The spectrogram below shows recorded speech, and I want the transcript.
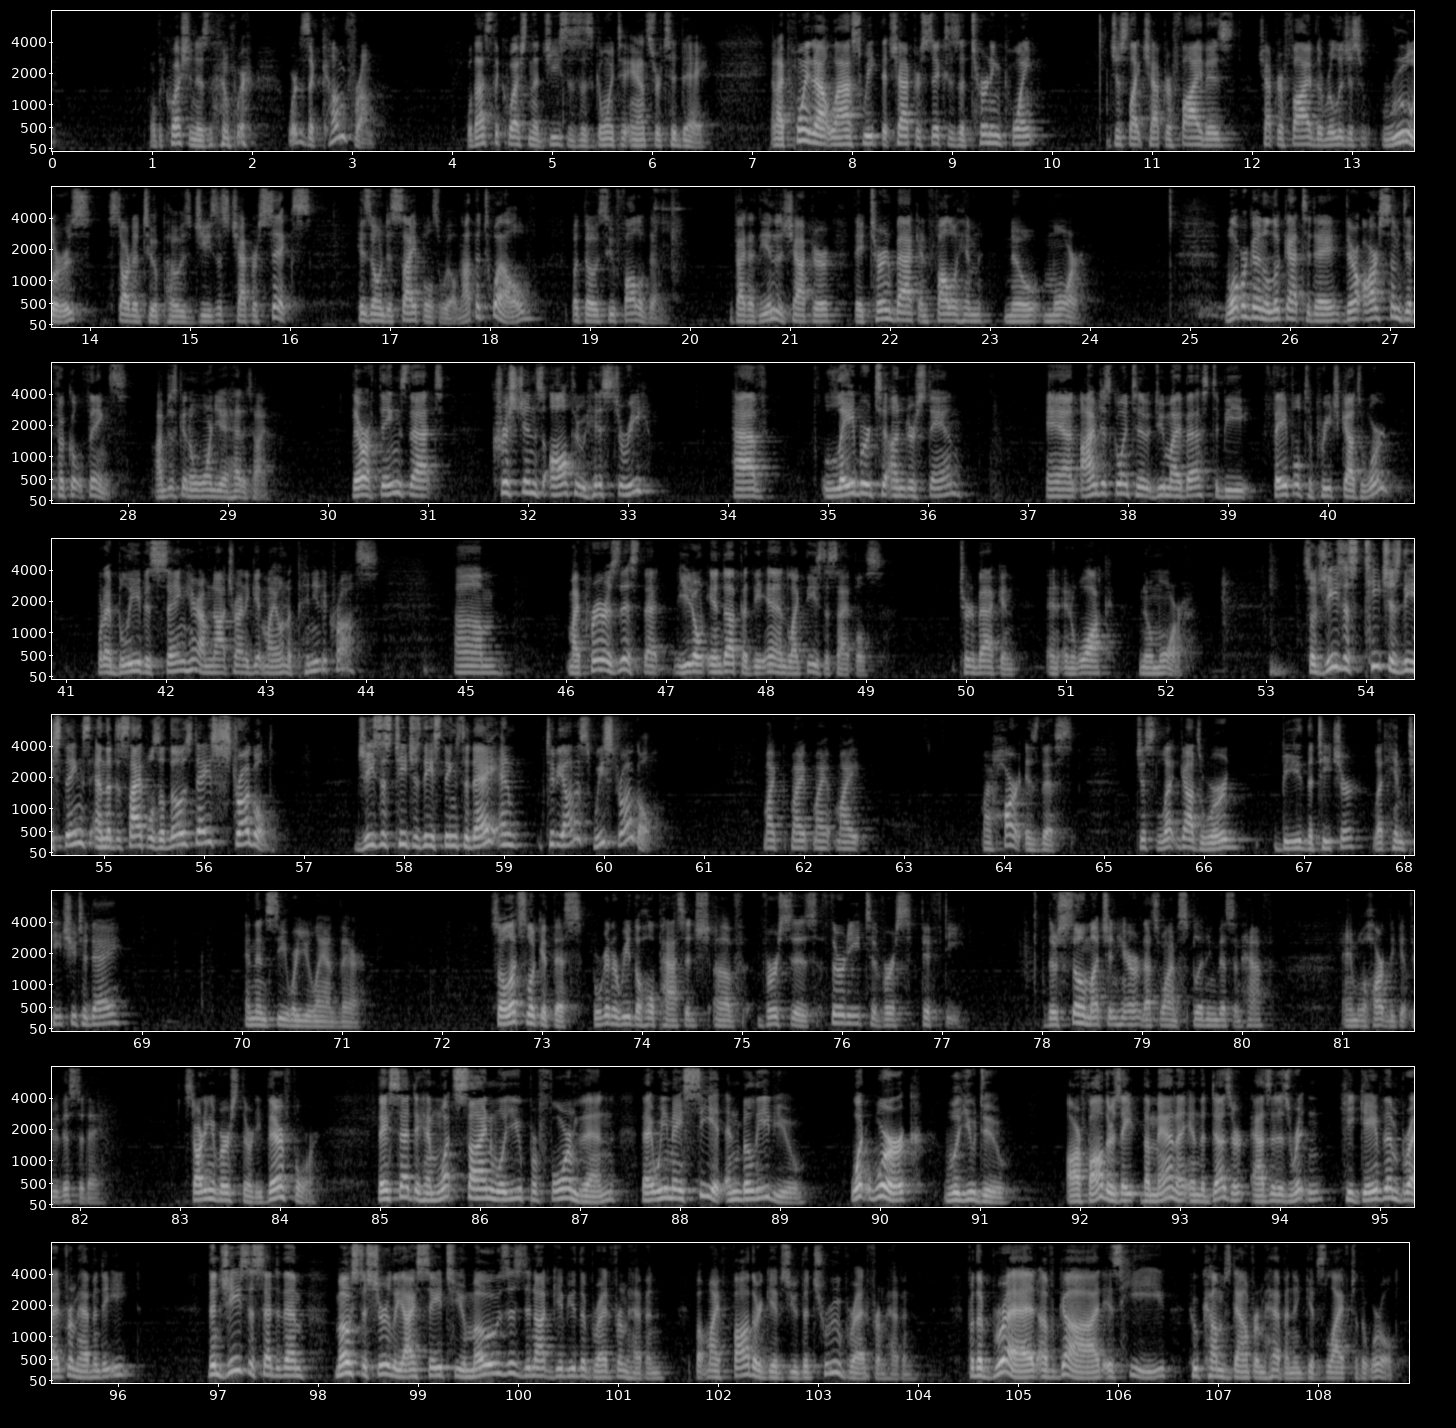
Well, the question is where, where does it come from? Well, that's the question that Jesus is going to answer today. And I pointed out last week that chapter 6 is a turning point, just like chapter 5 is. Chapter 5, the religious rulers started to oppose Jesus. Chapter 6, his own disciples will. Not the 12, but those who followed them. In fact, at the end of the chapter, they turn back and follow him no more. What we're going to look at today, there are some difficult things. I'm just going to warn you ahead of time. There are things that Christians all through history have labored to understand. And I'm just going to do my best to be faithful to preach God's word. What I believe is saying here, I'm not trying to get my own opinion across. Um, my prayer is this that you don't end up at the end like these disciples turn back and, and, and walk no more. So Jesus teaches these things, and the disciples of those days struggled. Jesus teaches these things today, and to be honest, we struggle. My, my, my, my, my heart is this just let God's word be the teacher, let Him teach you today, and then see where you land there. So let's look at this. We're going to read the whole passage of verses 30 to verse 50. There's so much in here, that's why I'm splitting this in half, and we'll hardly get through this today. Starting in verse 30. Therefore, they said to him, What sign will you perform then, that we may see it and believe you? What work will you do? Our fathers ate the manna in the desert, as it is written, He gave them bread from heaven to eat. Then Jesus said to them, Most assuredly I say to you, Moses did not give you the bread from heaven, but my Father gives you the true bread from heaven. For the bread of God is he who comes down from heaven and gives life to the world.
